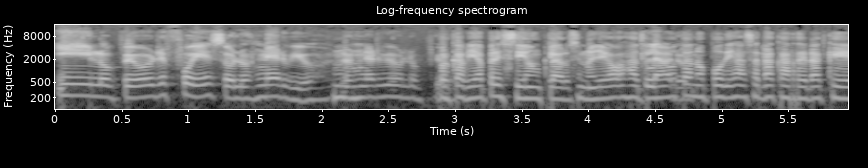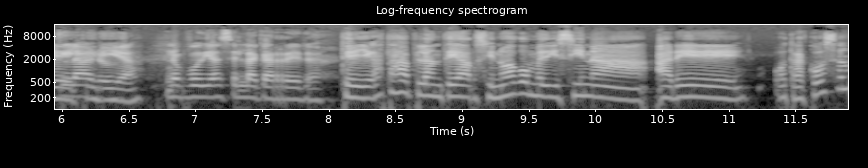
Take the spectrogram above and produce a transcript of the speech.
Y lo peor fue eso, los nervios. Los nervios lo peor. Porque había presión, claro. Si no llegabas a tu nota, no podías hacer la carrera que claro, querías. No podía hacer la carrera. ¿Te llegaste a plantear, si no hago medicina, haré otra cosa?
